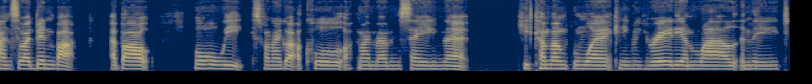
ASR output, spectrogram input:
And so I'd been back about four weeks when I got a call off my mum saying that he'd come home from work and he was really unwell and they'd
